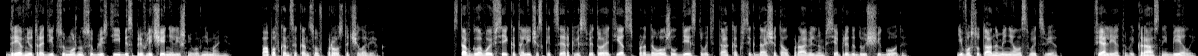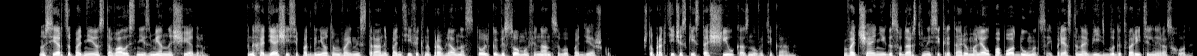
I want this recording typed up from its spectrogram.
Древнюю традицию можно соблюсти и без привлечения лишнего внимания. Папа, в конце концов, просто человек. Став главой всей католической церкви, святой отец продолжил действовать так, как всегда считал правильным все предыдущие годы. Его сутана меняла свой цвет. Фиолетовый, красный, белый. Но сердце под ней оставалось неизменно щедрым. В находящейся под гнетом войны страны понтифик направлял настолько весомую финансовую поддержку, что практически истощил казну Ватикана. В отчаянии государственный секретарь умолял папу одуматься и приостановить благотворительные расходы.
